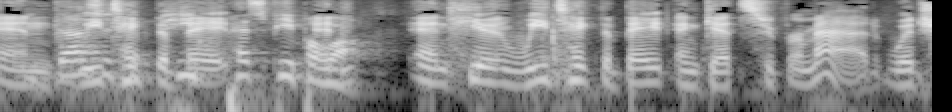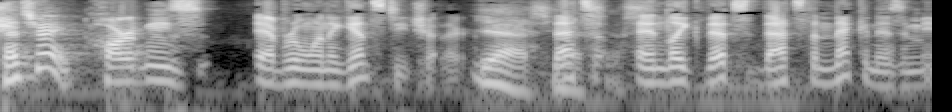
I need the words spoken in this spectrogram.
And we take the pe- bait, piss people and, off. and he, we take the bait and get super mad, which That's right. hardens everyone against each other. Yes, yes, that's yes. and like that's that's the mechanism,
